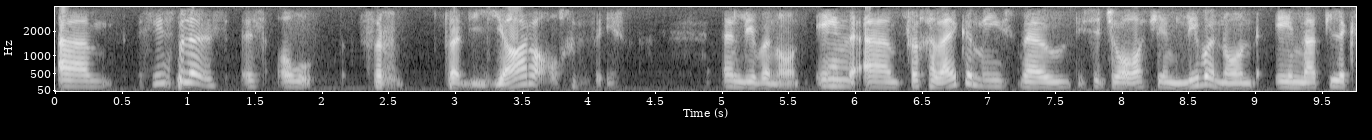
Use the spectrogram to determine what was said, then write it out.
Ehm um, Hezbollah is, is al vir vir jare al gefees in Libanon. En ehm um, vergelyk 'n mens nou die situasie in Libanon en natuurlik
